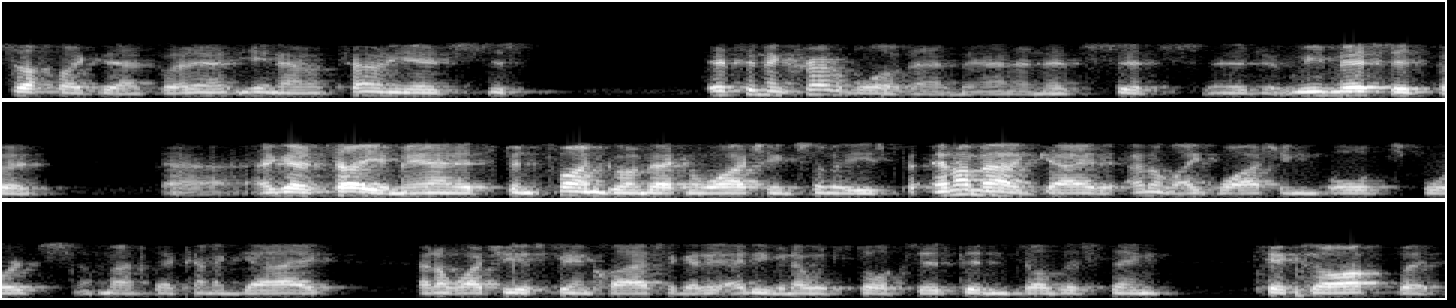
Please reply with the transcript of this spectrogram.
stuff like that. But uh, you know, Tony, it's just it's an incredible event, man, and it's it's it, we miss it, but. Uh, I got to tell you, man, it's been fun going back and watching some of these. And I'm not a guy that I don't like watching old sports. I'm not that kind of guy. I don't watch ESPN Classic. I, I didn't even know it still existed until this thing kicked off. But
